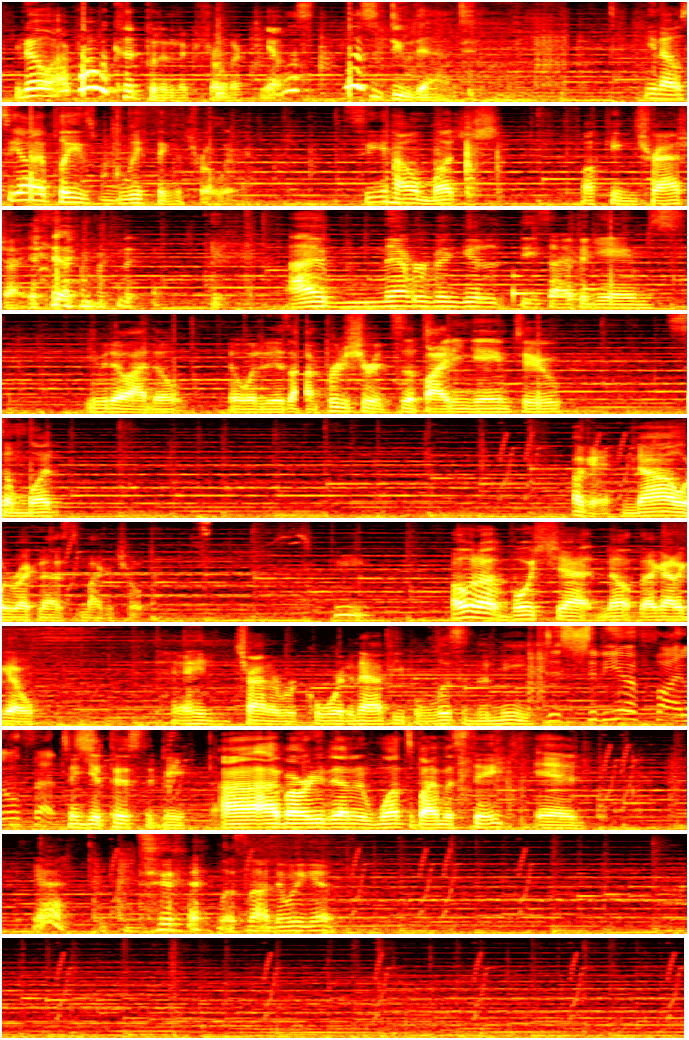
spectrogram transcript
You know, I probably could put in the controller. Yeah, let's let's do that. You know, see how it plays with the controller. See how much fucking trash I am. I've never been good at these type of games. Even though I don't know what it is. I'm pretty sure it's a fighting game too. Somewhat. Okay, now it recognizes my controller. Sweet. Hold up, voice chat. Nope, I gotta go. I ain't trying to record and have people listen to me. And get pissed at me. Uh, I've already done it once by mistake, and yeah, let's not do it again.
